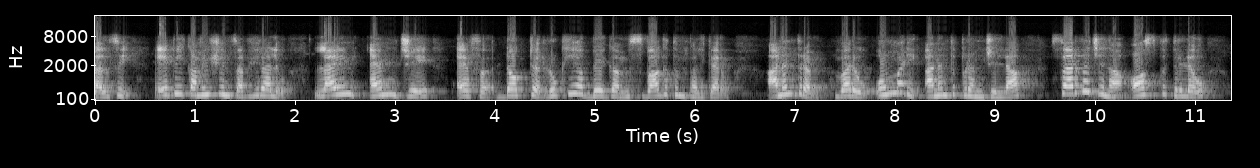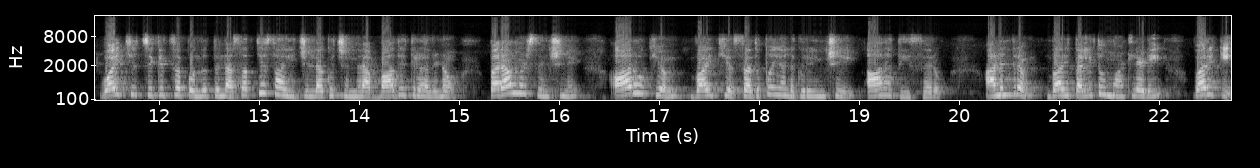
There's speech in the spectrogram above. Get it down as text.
కలిసి ఏపీ కమిషన్ సభ్యురాలు lion MJF doctor Rukiya Begum స్వాగతం పలికారు. అనంతరం వారు ఉమ్మడి అనంతపురం జిల్లా సర్వజన ఆసుపత్రిలో వైద్య చికిత్స పొందుతున్న సత్యసాయి జిల్లాకు చెందిన బాధితురాలను పరామర్శించి ఆరోగ్యం వైద్య సదుపాయాల గురించి ఆరా తీశారు. అనంతరం వారి తల్లితో మాట్లాడి వారికి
